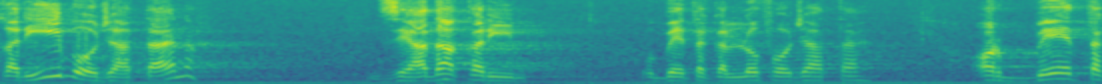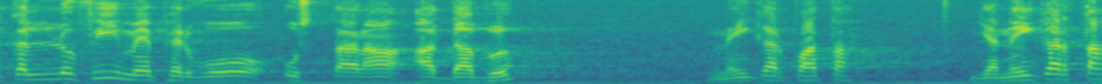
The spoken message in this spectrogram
قریب ہو جاتا ہے نا، زیادہ قریب، وہ بے تکلف ہو جاتا ہے۔ اور بے تکلفی میں پھر وہ اس طرح ادب نہیں کر پاتا یا نہیں کرتا۔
